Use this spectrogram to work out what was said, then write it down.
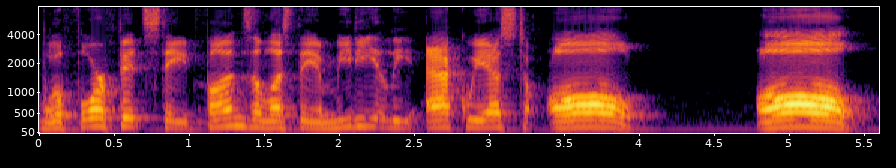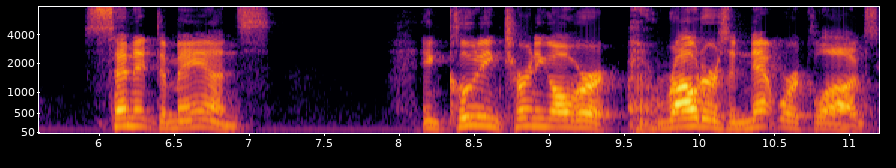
will forfeit state funds unless they immediately acquiesce to all, all Senate demands, including turning over routers and network logs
